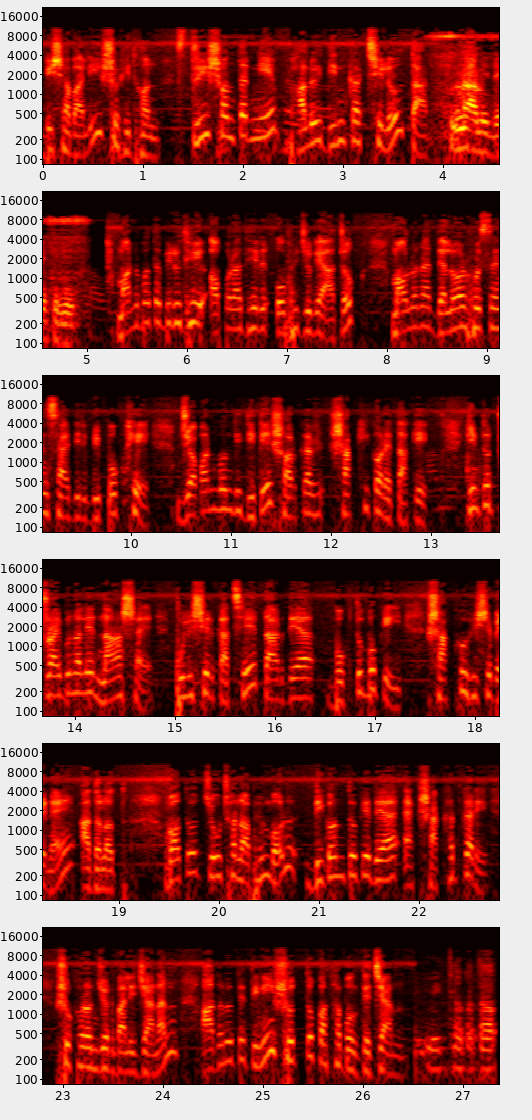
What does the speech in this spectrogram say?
বিশা বালি শহীদ হন। স্ত্রী সন্তান নিয়ে ভালোই দিন কাটছিল তার। না, আমি দেখিনি। মানবতা বিরোধী অপরাধের অভিযোগে আটক মাওলানা দেলোয়ার হোসেন সাইদির বিপক্ষে জবানবন্দি দিতে সরকার সাক্ষী করে তাকে। কিন্তু ট্রাইব্যুনালে না আসায় পুলিশের কাছে তার দেয়া বক্তব্যকেই সাক্ষ্য হিসেবে নেয় আদালত। গত চৌঠা নভেম্বর দিগন্তকে দেয়া এক সাক্ষাৎকারে সুখরঞ্জন বালি জানান, আদালতে তিনি সত্য কথা বলতে চান। মিথ্যা কথা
